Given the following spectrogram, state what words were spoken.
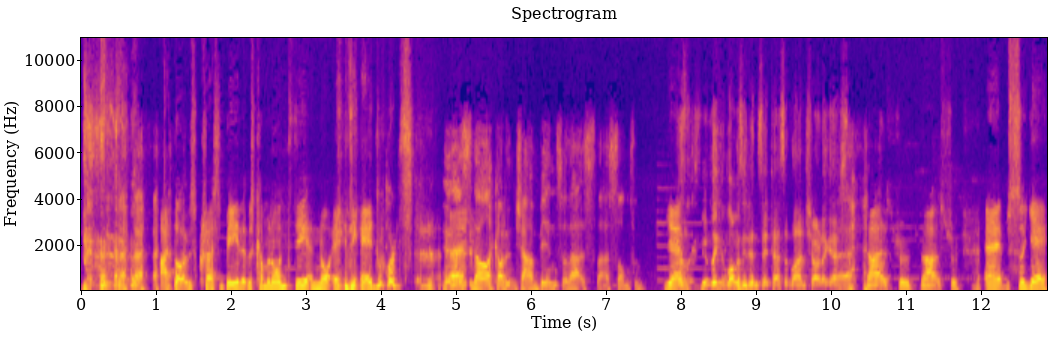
I thought it was Chris Bey that was coming on today, and not Eddie Edwards. Yeah, um, still a current champion, so that's that's something. Yeah, as, as long as he didn't say Tessa Blanchard, I guess. Uh, that is true. That is true. Um, so yeah,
